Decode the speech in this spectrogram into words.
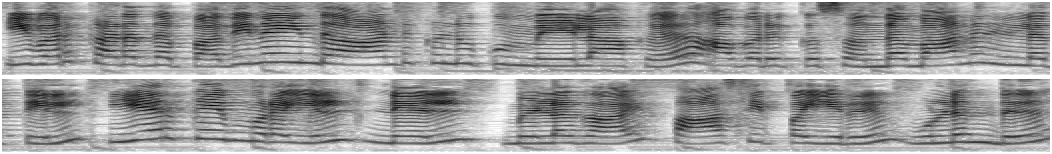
இவர் கடந்த பதினைந்து ஆண்டுகளுக்கும் மேலாக அவருக்கு சொந்தமான நிலத்தில் இயற்கை முறையில் நெல் மிளகாய் பாசிப்பயிறு உளுந்து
